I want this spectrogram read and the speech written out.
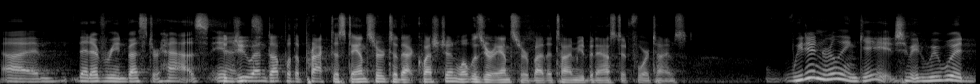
um, that every investor has. Did you end up with a practiced answer to that question? What was your answer by the time you'd been asked it four times? We didn't really engage. I mean, we would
